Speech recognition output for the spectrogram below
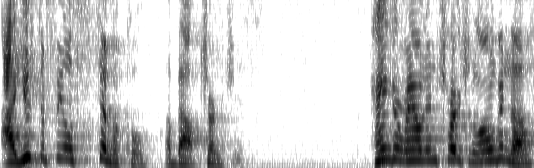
I used to feel cynical about churches. Hang around in church long enough,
